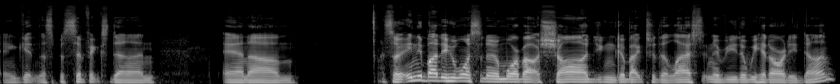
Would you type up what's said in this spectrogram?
and getting the specifics done. And um, so, anybody who wants to know more about Sean, you can go back to the last interview that we had already done.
